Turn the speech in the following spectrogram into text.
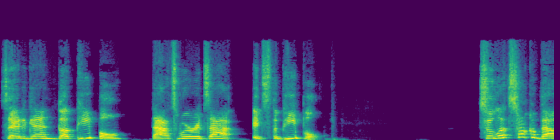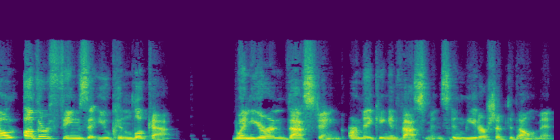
Say it again. The people. That's where it's at. It's the people. So let's talk about other things that you can look at when you're investing or making investments in leadership development.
